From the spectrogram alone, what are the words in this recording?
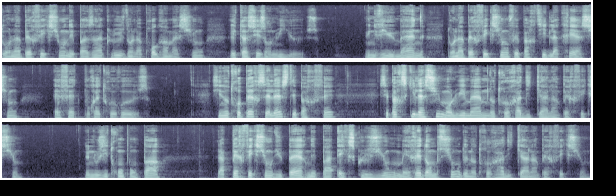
dont l'imperfection n'est pas incluse dans la programmation, est assez ennuyeuse. Une vie humaine, dont l'imperfection fait partie de la création, est faite pour être heureuse. Si notre Père céleste est parfait, c'est parce qu'il assume en lui-même notre radicale imperfection. Ne nous y trompons pas, la perfection du Père n'est pas exclusion, mais rédemption de notre radicale imperfection.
